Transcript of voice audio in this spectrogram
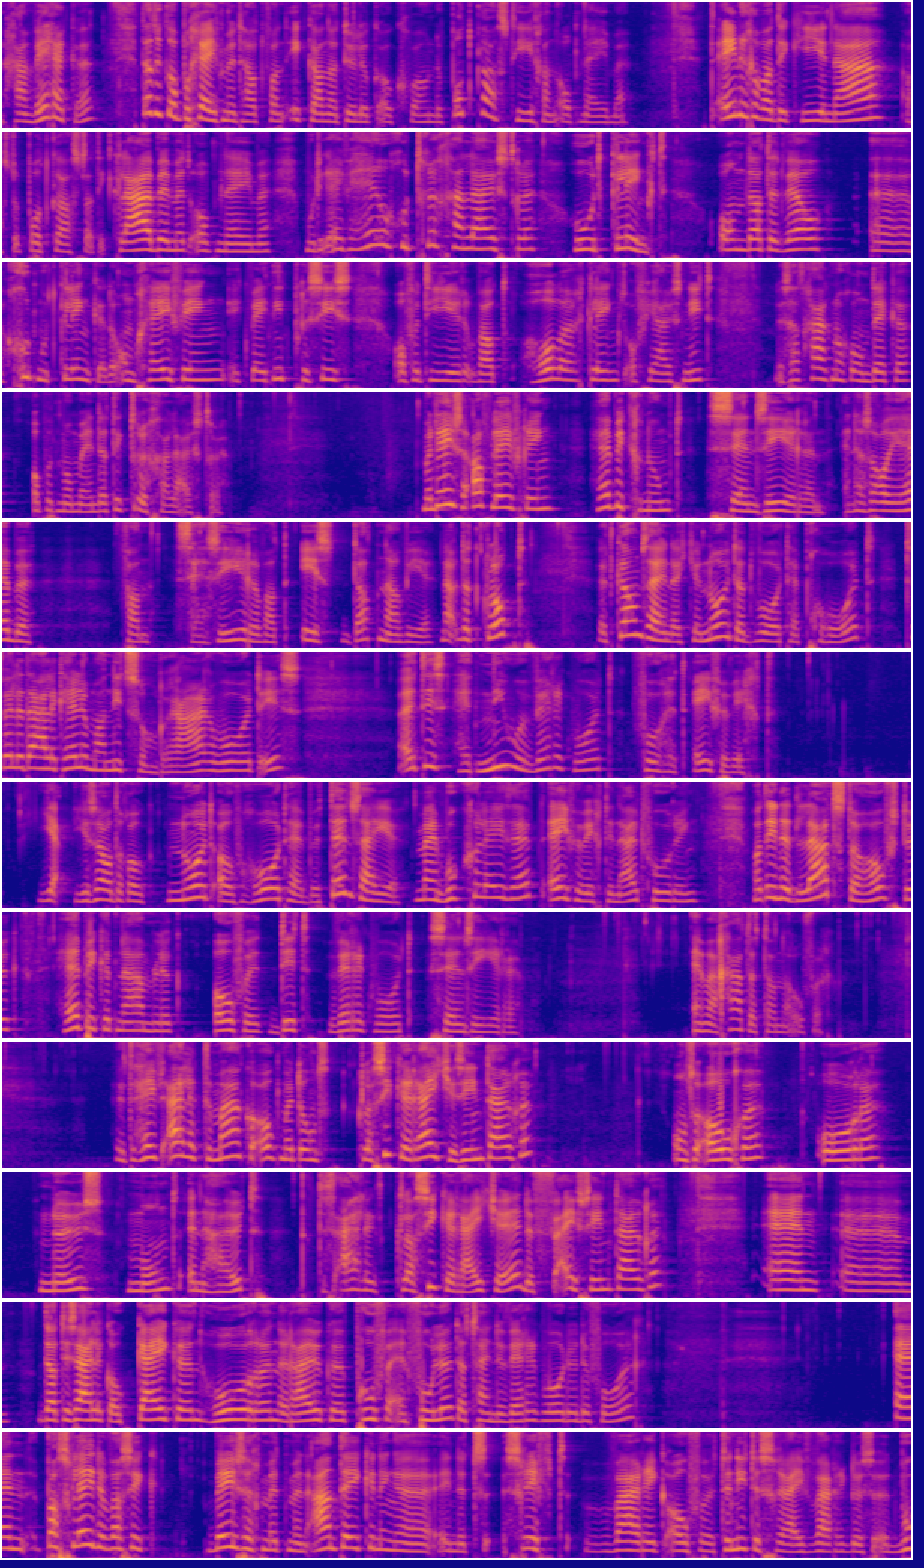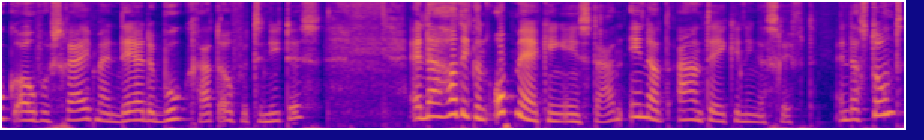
gaan werken, dat ik op een gegeven moment had van ik kan natuurlijk ook gewoon de podcast hier gaan opnemen. Het enige wat ik hierna, als de podcast dat ik klaar ben met opnemen, moet ik even heel goed terug gaan luisteren hoe het klinkt. Omdat het wel uh, goed moet klinken. De omgeving, ik weet niet precies of het hier wat holler klinkt of juist niet. Dus dat ga ik nog ontdekken op het moment dat ik terug ga luisteren. Maar deze aflevering heb ik genoemd senseren. En dan zal je hebben van senseren, wat is dat nou weer? Nou, dat klopt. Het kan zijn dat je nooit dat woord hebt gehoord, terwijl het eigenlijk helemaal niet zo'n raar woord is. Het is het nieuwe werkwoord voor het evenwicht. Ja, je zal er ook nooit over gehoord hebben, tenzij je mijn boek gelezen hebt, Evenwicht in Uitvoering. Want in het laatste hoofdstuk heb ik het namelijk over dit werkwoord senseren. En waar gaat het dan over? Het heeft eigenlijk te maken ook met ons klassieke rijtje zintuigen. Onze ogen, oren, neus, mond en huid. Dat is eigenlijk het klassieke rijtje, de vijf zintuigen. En uh, dat is eigenlijk ook kijken, horen, ruiken, proeven en voelen. Dat zijn de werkwoorden ervoor. En pas geleden was ik bezig met mijn aantekeningen in het schrift waar ik over tinnitus schrijf, waar ik dus het boek over schrijf. Mijn derde boek gaat over tinnitus. En daar had ik een opmerking in staan in dat aantekeningenschrift. En daar stond:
